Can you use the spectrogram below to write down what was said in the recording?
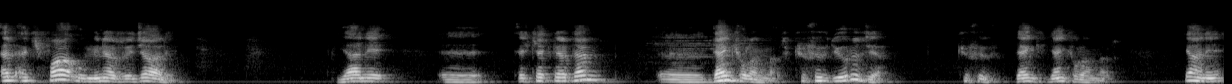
el ekfa'u miner ricali yani e, erkeklerden e, denk olanlar, küfüv diyoruz ya, küfüv, denk, denk olanlar. Yani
